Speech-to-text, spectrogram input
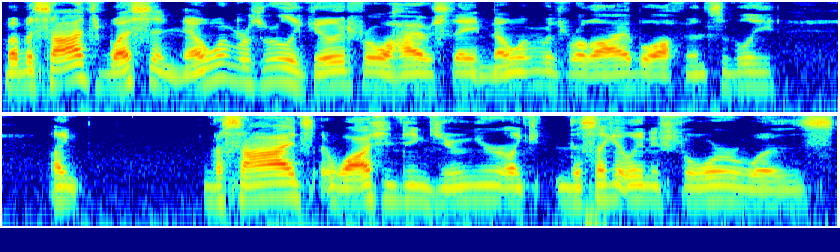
But besides Wesson, no one was really good for Ohio State. No one was reliable offensively. Like, besides Washington Jr., like the second leading scorer was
